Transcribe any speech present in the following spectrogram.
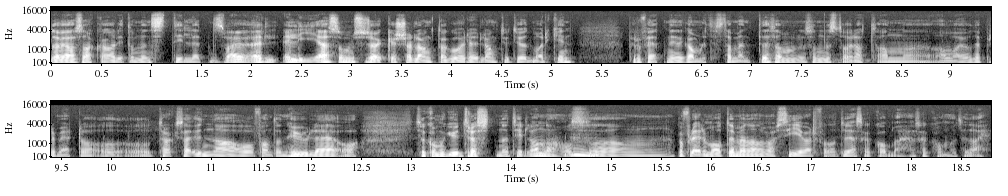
da vi har snakka litt om den stillhetens vei, er Elia som søker seg langt av gårde, langt ut i ødemarken. Profeten i Det gamle testamentet, som, som det står at han, eh, han var jo deprimert og, og, og trakk seg unna og fant en hule. og så kommer Gud trøstende til han da, også, mm. på flere måter, men han sier i hvert fall at du, jeg skal komme, jeg skal komme til deg.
